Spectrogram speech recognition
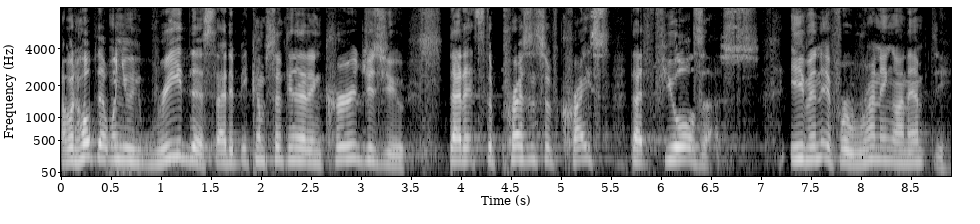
I would hope that when you read this, that it becomes something that encourages you, that it's the presence of Christ that fuels us, even if we're running on empty.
